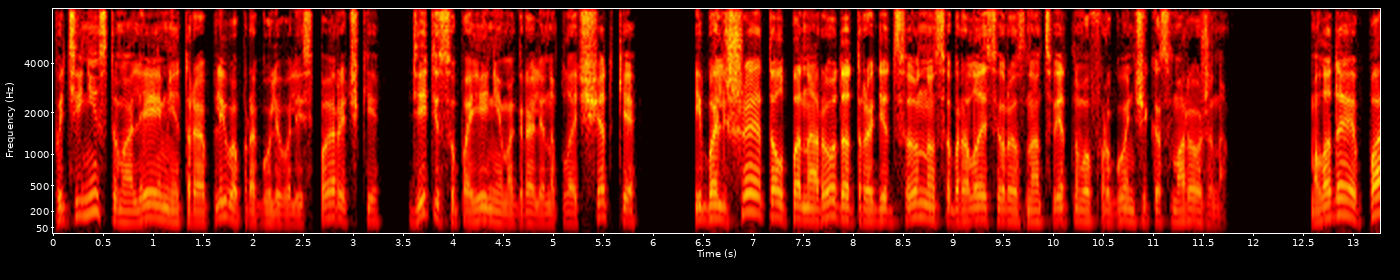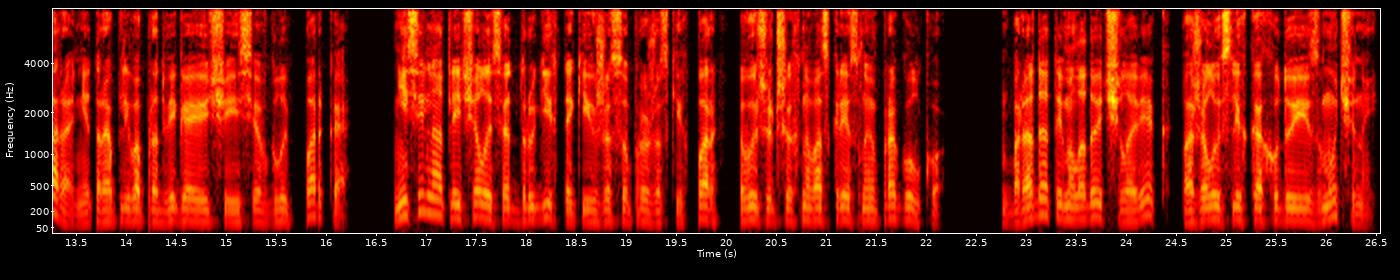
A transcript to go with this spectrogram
По тенистым аллеям неторопливо прогуливались парочки, дети с упоением играли на площадке, и большая толпа народа традиционно собралась у разноцветного фургончика с мороженым. Молодая пара, неторопливо продвигающаяся вглубь парка, не сильно отличалась от других таких же супружеских пар, вышедших на воскресную прогулку. Бородатый молодой человек, пожалуй, слегка худой и измученный,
